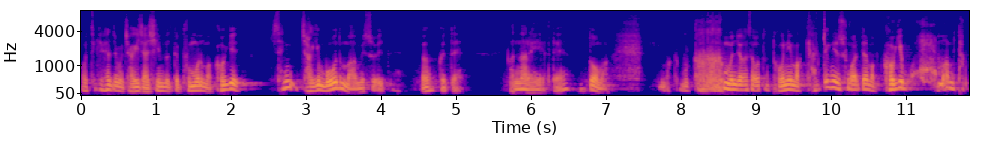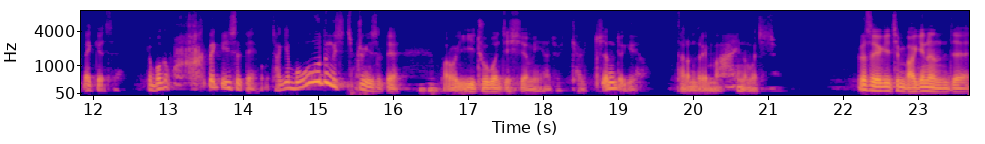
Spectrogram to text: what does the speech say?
어떻게 해야지 자기 자식 힘들 때 부모는 막 거기에 생, 자기 모든 마음이 돼. 어? 그때 갓난아기일 때 또 막 막큰 문제가 있어 어떤 돈이 막 결정적인 순간 때는 막 거기에 마음이 탁 뺏겨 있어요. 그러니까 뭔가 확 뺏겨 있을 때, 자기 모든 것이 집중해 있을 때, 바로 이 두 번째 시험이 아주 결정적이에요. 사람들이 많이 넘어지죠. 그래서 여기 지금 마귀는 이제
